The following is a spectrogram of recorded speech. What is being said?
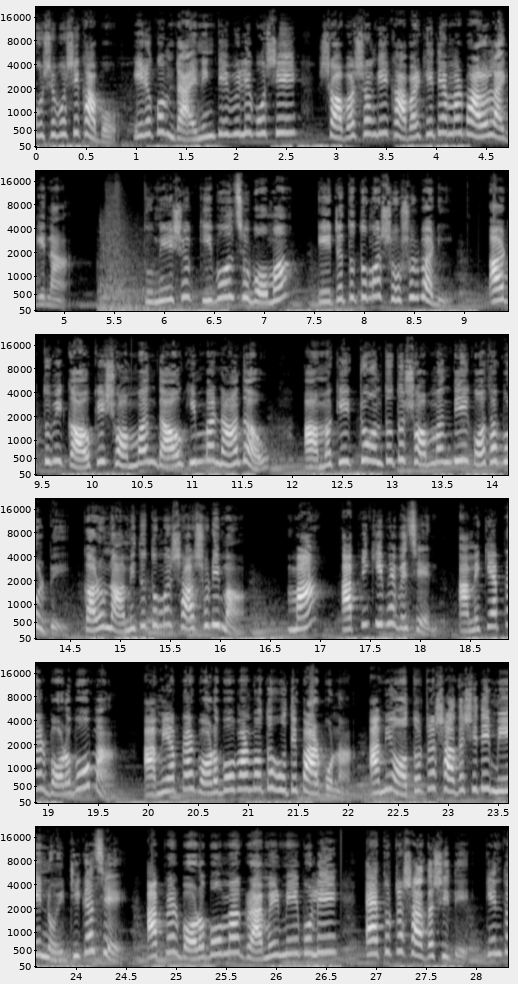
বসে বসে খাব। এরকম ডাইনিং টেবিলে বসে সবার সঙ্গে খাবার খেতে আমার ভালো লাগে না। তুমি এসব কি বলছো বৌমা? এটা তো তোমার শ্বশুর বাড়ি আর তুমি কাউকে সম্মান দাও কিংবা না দাও, আমাকে একটু অন্তত সম্মান দিয়ে কথা বলবে, কারণ আমি তো তোমার শাশুড়ি মা। মা, আপনি কি ভেবেছেন? আমি কি আপনার বড় বৌমা? আমি আপনার বড় বৌমার মতো হতে পারব না। আমি অতটা সাদাসিধে মেয়ে নই, ঠিক আছে? আপনার বড় বৌমা গ্রামের মেয়ে বলে এতটা সাদাসিদে কিন্তু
